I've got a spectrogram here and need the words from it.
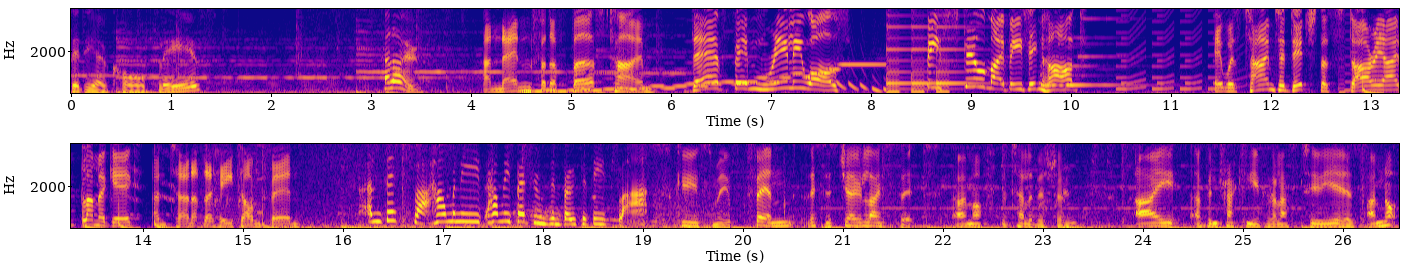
video call, please. Hello. And then, for the first time, there Finn really was. Be still, my beating heart. It was time to ditch the starry-eyed plumber gig and turn up the heat on Finn. And this flat, how many how many bedrooms in both of these flats? Excuse me. Finn, this is Joe Lycett. I'm off the television. I have been tracking you for the last two years. I'm not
